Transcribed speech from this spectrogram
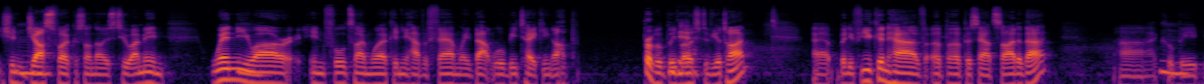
you Mm. shouldn't just focus on those two i mean when you are in full-time work and you have a family that will be taking up probably Yeah. most of your time uh, but if you can have a purpose outside of that uh, it Mm. could be,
